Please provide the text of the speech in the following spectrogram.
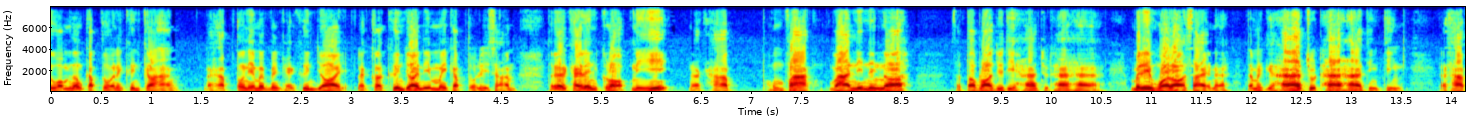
ตัวมันต้องกลับตัวในขึ้นกลาง นะครับ ตรงนี้มันเป็นการขึ้นย่อย แล้วก็ขึ้นย่อยนี้ไม่กลับตัวด้วยซ้ำถ้าเกิดใครเล่นกรอบนี้นะครับ ผมฝากวานนิดนึงเนาะสต็อปลอสอยู่ที่ 5.55 ไม่ได้หัวเราะใส่นะ แต่มันคือ 5.55 จริง ๆ นะครับ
